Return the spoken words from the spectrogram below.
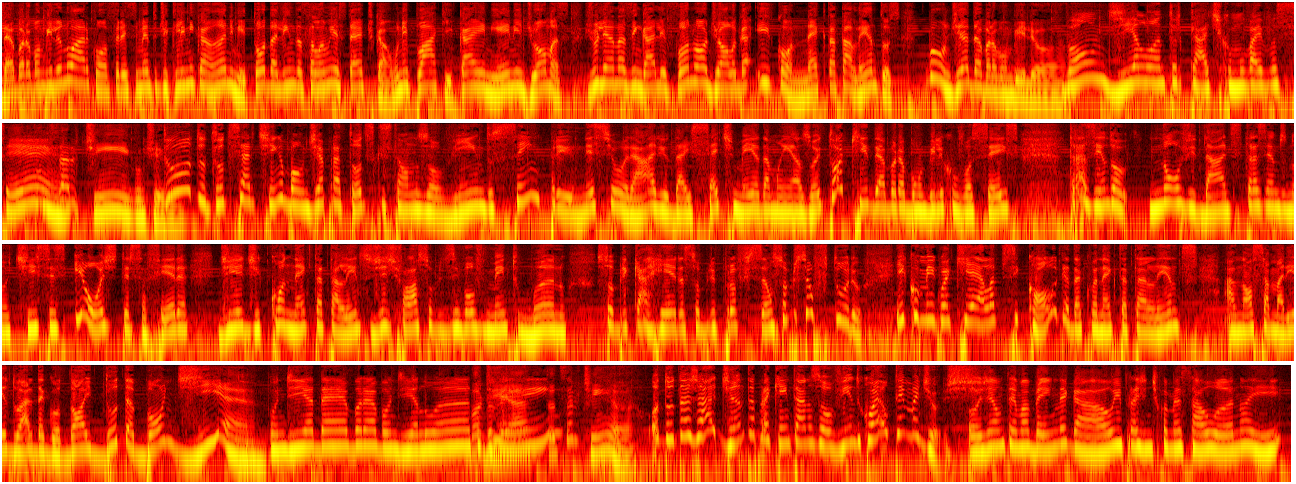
Débora Bombilho no ar com oferecimento de Clínica Anime, toda linda salão e estética, Uniplaque, KNN Idiomas, Juliana Zingali, fonoaudióloga e Conecta Talentos. Bom dia, Débora Bombilho. Bom dia, Luan Turcati, como vai você? Tudo certinho contigo. Tudo, tudo certinho. Bom dia para todos que estão nos ouvindo, sempre nesse horário das sete e meia da manhã às oito. Tô aqui, Débora Bombilho, com vocês, trazendo novidades, trazendo notícias e hoje, terça-feira, dia de Conecta Talentos, dia de falar sobre desenvolvimento humano, sobre carreira, sobre profissão, sobre o seu futuro. E comigo aqui é ela, psicóloga da Conecta Talentos, a nossa Maria Eduarda Godoy. Duda, bom dia. Bom dia, Débora. Bom dia, Luan. Bom Tudo dia, bem? tudo certinho. Ô Duda, já adianta para quem tá nos ouvindo qual é o tema de hoje. Hoje é um tema bem legal e pra gente começar o ano aí,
